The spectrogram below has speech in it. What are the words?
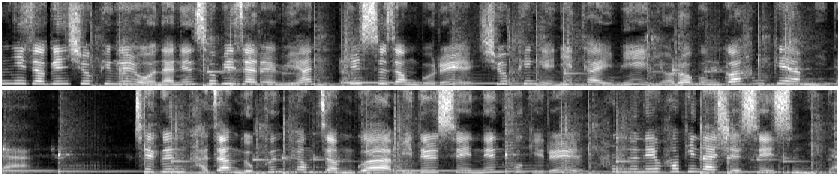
합리적인 쇼핑을 원하는 소비자를 위한 필수 정보를 쇼핑 애니타임이 여러분과 함께합니다. 최근 가장 높은 평점과 믿을 수 있는 후기를 한눈에 확인하실 수 있습니다.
